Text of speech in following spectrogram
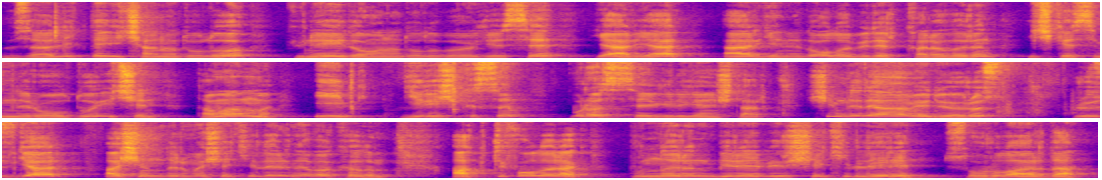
Özellikle İç Anadolu, Güneydoğu Anadolu bölgesi yer yer Ergene'de olabilir. Karaların iç kesimleri olduğu için. Tamam mı? İlk giriş kısım burası sevgili gençler. Şimdi devam ediyoruz. Rüzgar aşındırma şekillerine bakalım. Aktif olarak bunların birebir şekilleri sorularda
